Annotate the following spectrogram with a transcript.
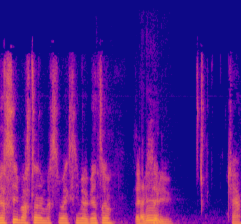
Merci Martin, merci Maxime, à bientôt. Salut, salut. Ciao.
